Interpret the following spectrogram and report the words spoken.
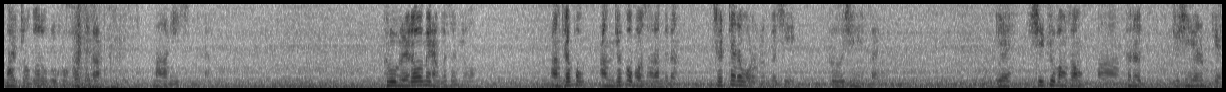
날 정도로 울컥할 때가 많이 있습니다. 그 외로움이란 것은요 안 겪어 안 겪어본 사람들은 절대로 모르는 것이 그것이니까요. 예, CQ 방송 어, 들어주신 여러분께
